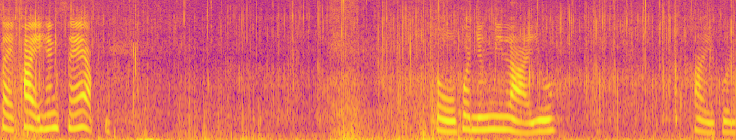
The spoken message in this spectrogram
ใส่ไข่แห้งแซ่บโตเพิ่นยังมีหลายอยู่ ไข่เพิ่น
